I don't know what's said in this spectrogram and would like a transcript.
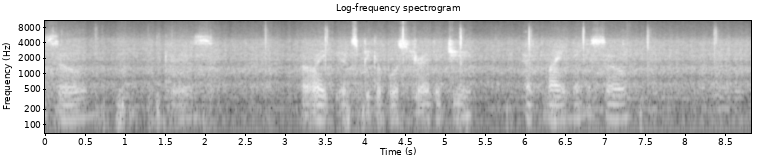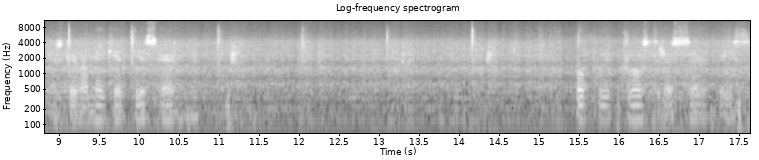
So, because I like unspeakable strategy at mining, so just gonna make it this and hopefully close to the surface.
